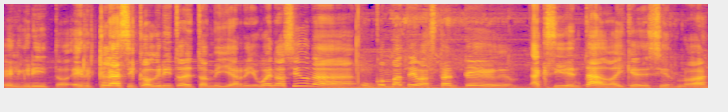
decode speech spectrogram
El grito, el clásico grito de Tommy Jerry. Bueno, ha sido una, un combate bastante accidentado, hay que decirlo, ¿ah?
